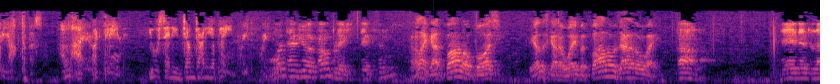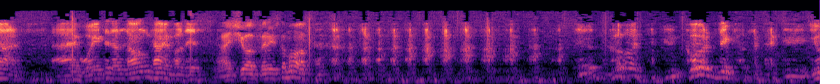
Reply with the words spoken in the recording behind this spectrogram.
The octopus. Alive. But, Clint, you said he jumped out of your plane. Wait, wait. What have you accomplished, Dixon? Well, I got Barlow, boss. The others got away, but Barlow's out of the way. Paolo. Dead at last. I waited a long time for this. I sure finished them off. good. Good, Dick. You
